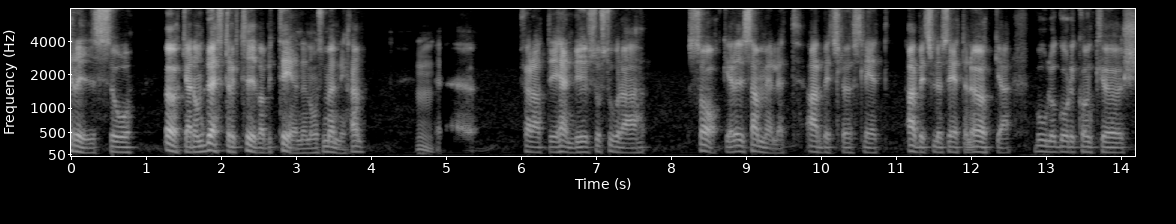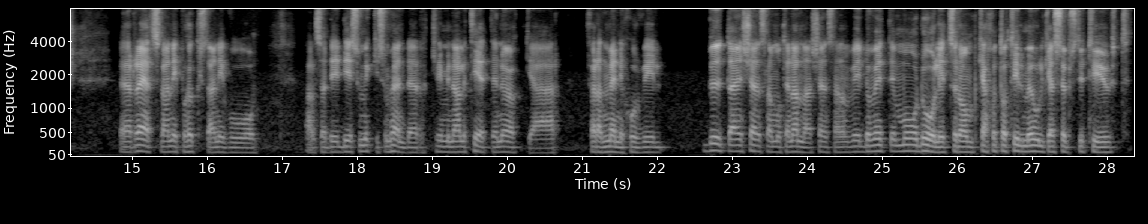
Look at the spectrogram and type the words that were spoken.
kris så ökar de destruktiva beteenden hos människan. Mm. Eh, för att det händer ju så stora saker i samhället. Arbetslöshet, arbetslösheten ökar, bolag går i konkurs, Eh, rädslan är på högsta nivå. Alltså det, det är så mycket som händer. Kriminaliteten ökar för att människor vill byta en känsla mot en annan känsla. De vill, de vill inte må dåligt så de kanske tar till med olika substitut.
